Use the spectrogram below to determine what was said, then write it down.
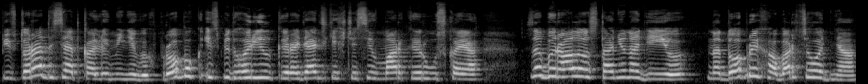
Півтора десятка алюмінієвих пробок із-під горілки радянських часів марки Руская забирали останню надію на добрий хабар цього дня.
